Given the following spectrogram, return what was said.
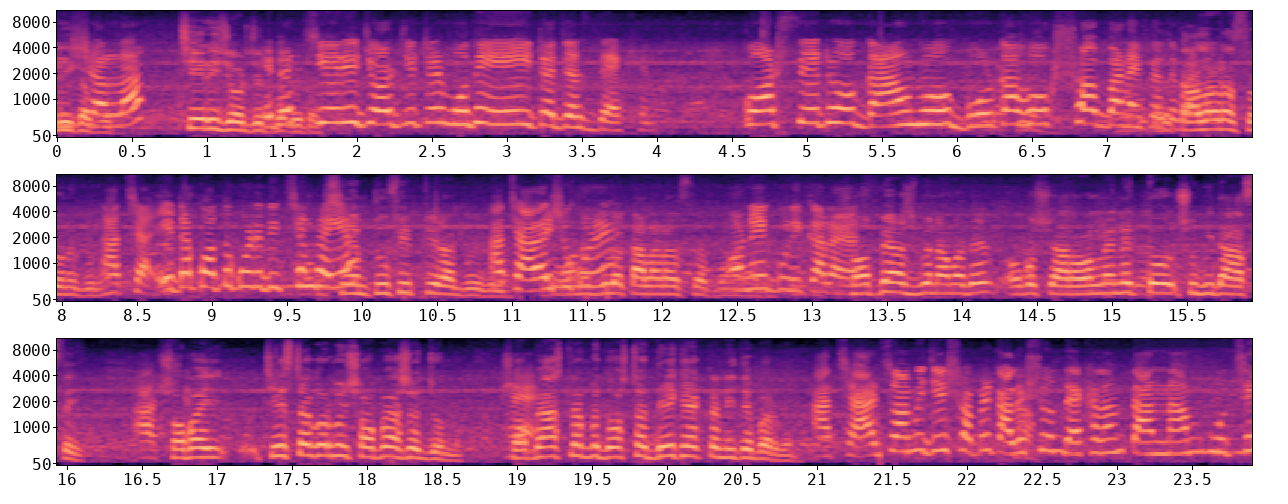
ইনশাআল্লাহ। চেরি জর্জেট এটা চেরি জর্জেটের মধ্যে এইটা জাস্ট দেখেন। কট সেট হোক গাউন হোক বোরকা হোক সব বানাই ফেলতে কালার আছে অনেকগুলো। আচ্ছা এটা কত করে দিচ্ছেন ভাইয়া? সেম টু ফিফটি রাখব আচ্ছা, 250 করে? অনেকগুলো কালার আছে আপনার অনেকগুলি কালার শপে আসবেন আমাদের অবশ্যই। আর অনলাইনের তো সুবিধা আছেই। আচ্ছা। সবাই চেষ্টা করবেন শপে আসার জন্য। শপে আসলে আপনি দশটা দেখে একটা নিতে পারবেন। আচ্ছা আর তো আমি যে শপের কালেকশন দেখালাম তার নাম হচ্ছে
